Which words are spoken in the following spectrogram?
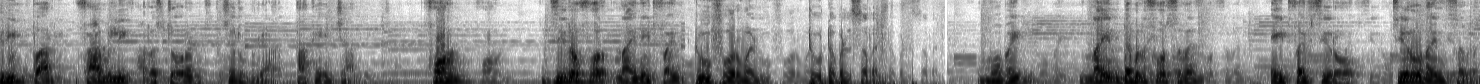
green park family restaurant Cherupuzha Kakkayanchal. Phone zero four nine eight five two four one two double seven. Mobile nine double four seven eight five zero zero nine seven.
